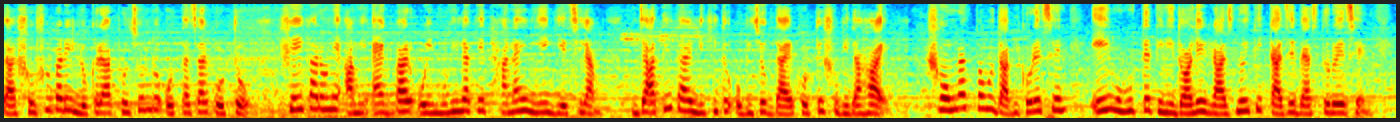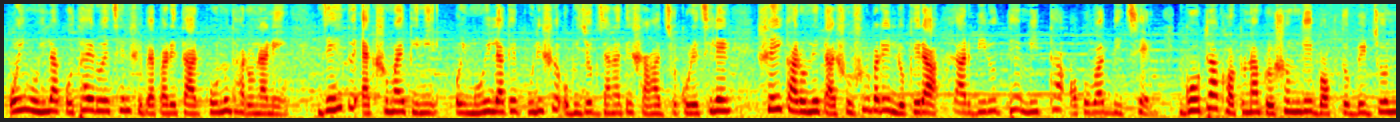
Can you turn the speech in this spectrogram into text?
তার শ্বশুরবাড়ির লোকেরা প্রচণ্ড অত্যাচার করত। সেই কারণে আমি একবার ওই মহিলাকে থানায় নিয়ে গিয়েছিলাম, যাতে তার লিখিত অভিযোগ দায়ের করতে সুবিধা হয়। সোমনাথবাবু দাবি করেছেন, এই মুহূর্তে তিনি দলের রাজনৈতিক কাজে ব্যস্ত রয়েছেন। ওই মহিলা কোথায় রয়েছেন সে ব্যাপারে তার কোনো ধারণা নেই। যেহেতু একসময় তিনি ওই মহিলাকে পুলিশে অভিযোগ জানাতে সাহায্য করেছিলেন, সেই কারণে তার শ্বশুরবাড়ির লোকেরা তার বিরুদ্ধে মিথ্যা অপবাদ দিচ্ছেন। গোটা ঘটনা প্রসঙ্গে বক্তব্যের জন্য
